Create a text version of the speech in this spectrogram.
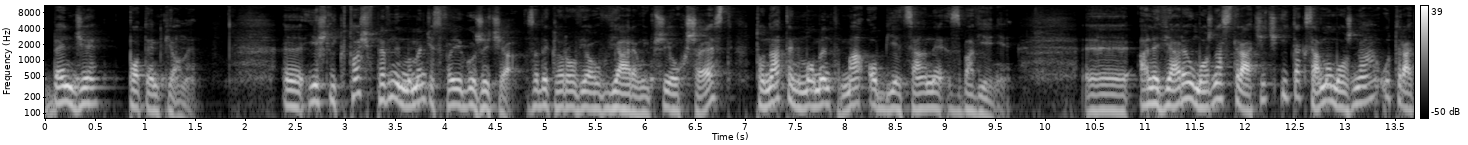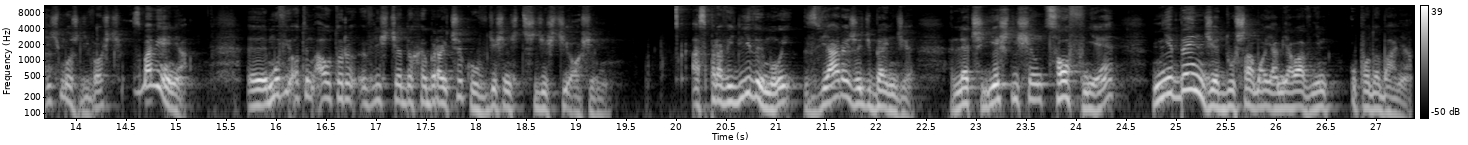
będzie potępiony. E, jeśli ktoś w pewnym momencie swojego życia zadeklarował wiarę i przyjął chrzest, to na ten moment ma obiecane zbawienie. E, ale wiarę można stracić i tak samo można utracić możliwość zbawienia. E, mówi o tym autor w liście do Hebrajczyków 10:38 a sprawiedliwy mój z wiary żyć będzie. Lecz jeśli się cofnie, nie będzie dusza moja miała w nim upodobania.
